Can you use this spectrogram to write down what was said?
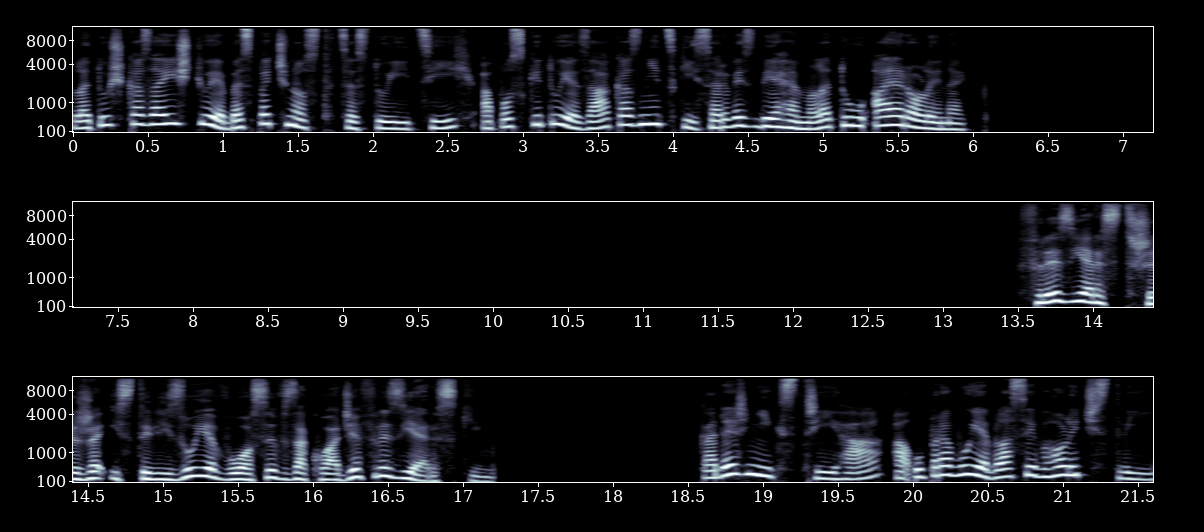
Letuška zajišťuje bezpečnost cestujících a poskytuje zákaznický servis během letů aerolinek. Fryzjer strzyże i stylizuje włosy w zakładzie fryzjerskim. Kadeřník stříhá a upravuje vlasy v holičství.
